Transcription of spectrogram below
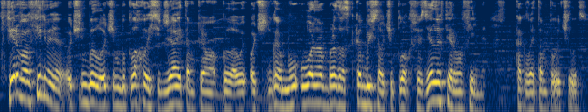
В первом фильме очень был очень был плохой CGI, там прямо было очень, как бы Warner Brothers, как обычно, очень плохо все сделали в первом фильме. Как в этом получилось?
